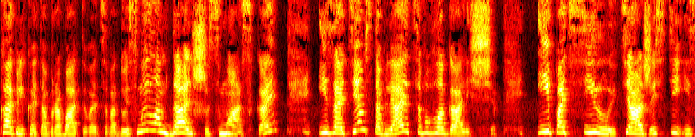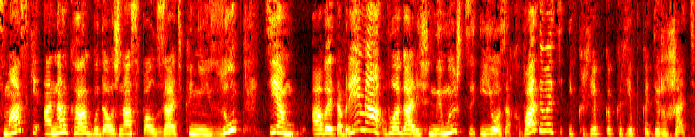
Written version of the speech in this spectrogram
Капелька это обрабатывается водой с мылом, дальше с маской и затем вставляется во влагалище. И под силы тяжести и смазки она как бы должна сползать к низу, тем, а в это время влагалищные мышцы ее захватывать и крепко-крепко держать.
